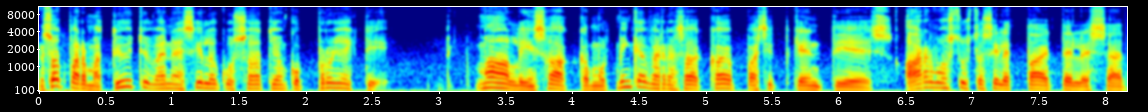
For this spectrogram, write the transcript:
No sä oot varmaan tyytyväinen silloin, kun saat jonkun projekti maaliin saakka, mutta minkä verran sä kaipaisit kenties arvostusta sille taiteelle, sä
